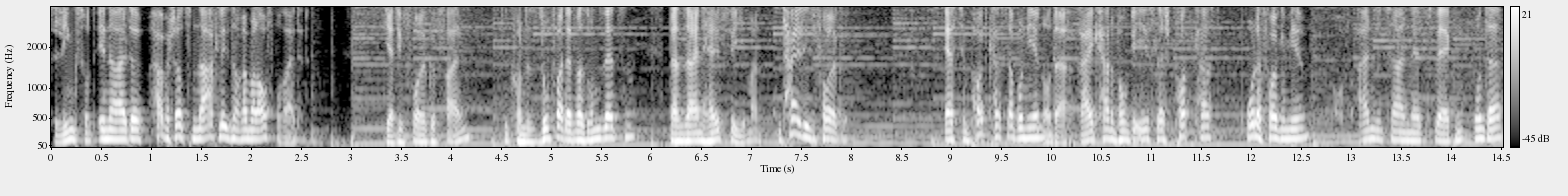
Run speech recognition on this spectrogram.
Links und Inhalte habe ich dort zum Nachlesen noch einmal aufbereitet. Dir hat die Folge gefallen? Du konntest sofort etwas umsetzen? Dann sei ein Held für jemanden und teile diese Folge. Erst den Podcast abonnieren unter reikane.de slash podcast oder folge mir auf allen sozialen Netzwerken unter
